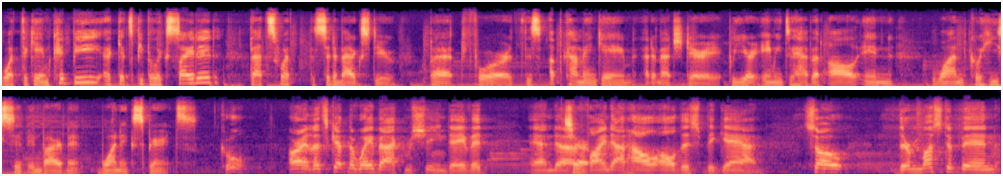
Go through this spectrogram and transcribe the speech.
what the game could be. It gets people excited. That's what the cinematics do. But for this upcoming game at Imaginary, we are aiming to have that all in one cohesive environment, one experience. Cool. All right, let's get in the Wayback Machine, David, and uh, Sure. find out how all this began. So, there must have been,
